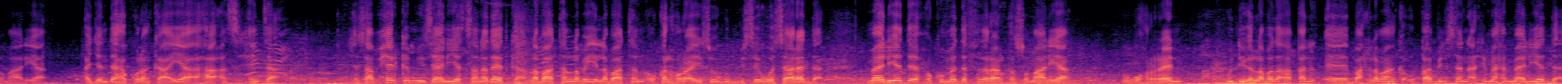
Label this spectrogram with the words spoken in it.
soomaaliya. Ajandaha kulanka ayaa ahaa ansixinta xisaab xirka miisaaniyad sannadeedka labaatan laba iyo labaatan oo kal hore ay soo gudbisay wasaaradda maaliyadda ee xukuumadda federaalk soomaaliya. Ugu horreyn guddiga labada aqal ee baarlamaanka u qaabilsan arrimaha maaliyadda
